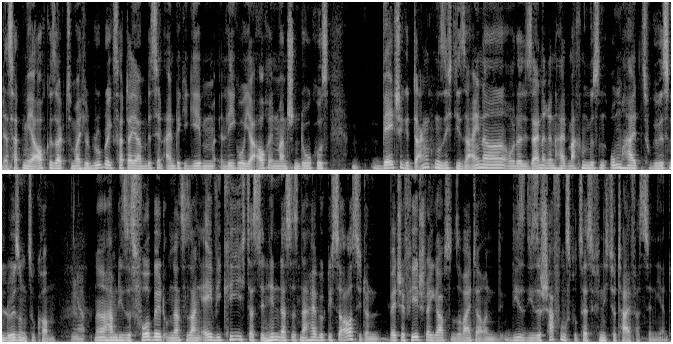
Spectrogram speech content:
das hatten wir ja auch gesagt, zum Beispiel Rubrics hat da ja ein bisschen Einblick gegeben, Lego ja auch in manchen Dokus, welche Gedanken sich Designer oder Designerinnen halt machen müssen, um halt zu gewissen Lösungen zu kommen. Ja. Ne, haben dieses Vorbild, um dann zu sagen, ey, wie kriege ich das denn hin, dass es nachher wirklich so aussieht und welche Fehlschläge gab es und so weiter. Und diese, diese Schaffungsprozesse finde ich total faszinierend.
